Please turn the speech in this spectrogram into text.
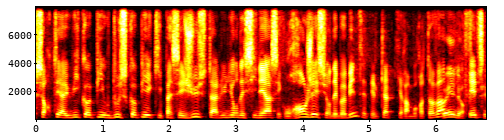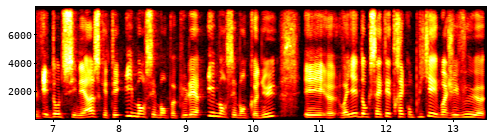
sortait à 8 copies ou 12 copies et qui passait juste à l'Union des cinéastes et qu'on rangeait sur des bobines, c'était le cas de Kira Muratova, et, d'autres cinéastes qui étaient immensément populaires, immensément connus. Et vous euh, voyez, donc ça a été très compliqué. Moi, j'ai vu, euh,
